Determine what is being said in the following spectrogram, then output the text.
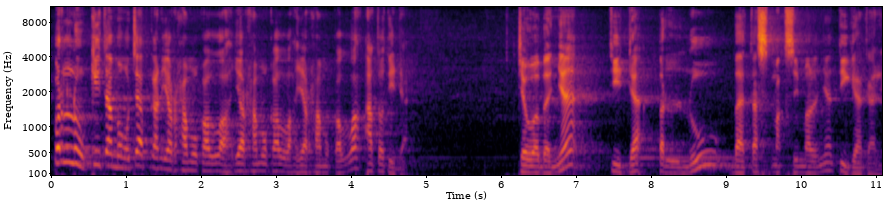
perlu kita mengucapkan yarhamukallah, yarhamukallah, yarhamukallah atau tidak? Jawabannya tidak perlu batas maksimalnya tiga kali.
